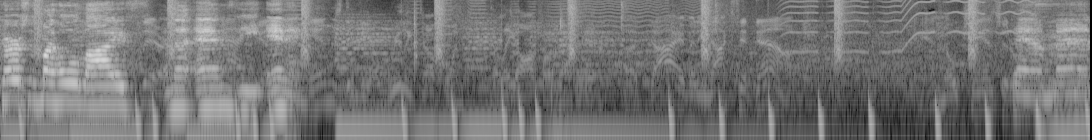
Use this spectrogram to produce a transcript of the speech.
Curses my whole life. And that ends the inning. Damn, man.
